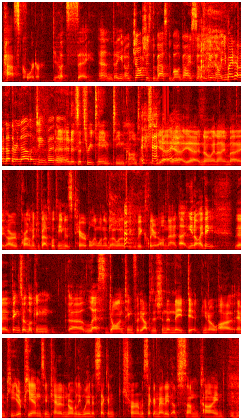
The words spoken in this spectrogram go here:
past quarter yeah. let's say. And uh, you know, Josh is the basketball guy, so you know, you might have another analogy, but uh, and it's a three-team team contest. yeah, yeah, yeah. No, and I'm uh, our parliamentary basketball team is terrible. I want to I want to be, be, clear on that. Uh, you know, I think uh, things are looking uh, less daunting for the opposition than they did. You know, uh, MP or PMs in Canada normally win a second term, a second mandate of some kind, mm-hmm.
